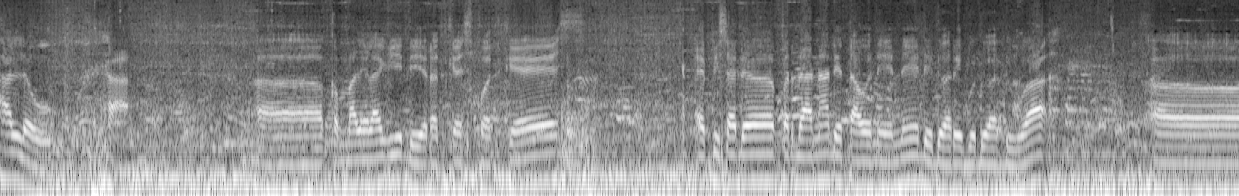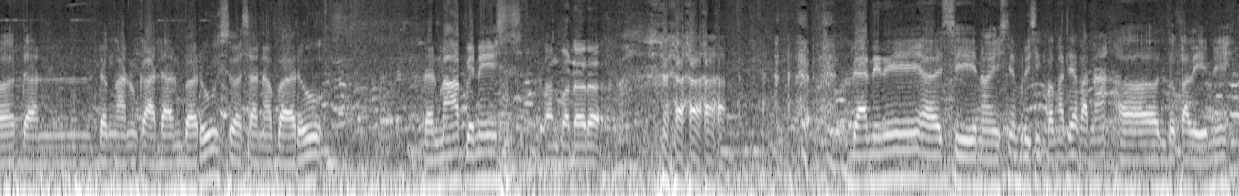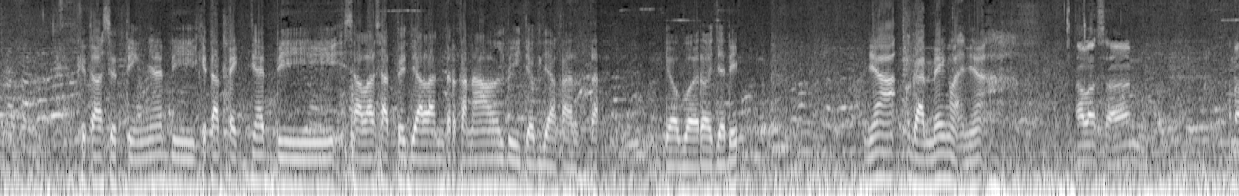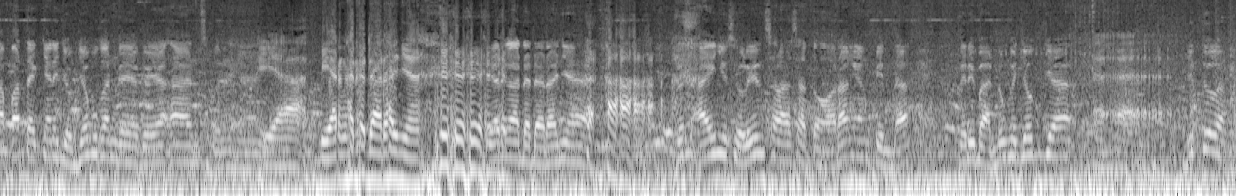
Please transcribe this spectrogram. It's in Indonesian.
halo. Ha. Uh, kembali lagi di Redcast Podcast episode perdana di tahun ini di 2022 uh, dan dengan keadaan baru, suasana baru dan maaf ini tanpa darah. dan ini uh, si noise-nya berisik banget ya karena uh, untuk kali ini kita syutingnya di kita tag-nya di salah satu jalan terkenal di Yogyakarta Yoboro jadi nya gandeng lah nya. Alasan kenapa tag-nya di Jogja bukan gaya-gayaan sebenarnya. Iya biar nggak ada darahnya. Biar nggak ada darahnya. Terus Aing nyusulin salah satu orang yang pindah dari Bandung ke Jogja. Itulah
